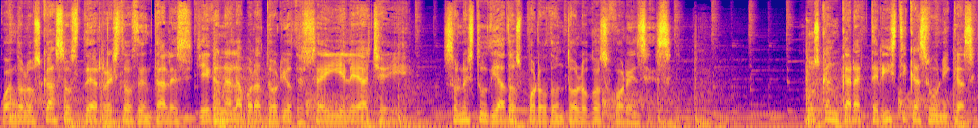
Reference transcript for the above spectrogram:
Cuando los casos de restos dentales llegan al laboratorio de CILHI, son estudiados por odontólogos forenses. Buscan características únicas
